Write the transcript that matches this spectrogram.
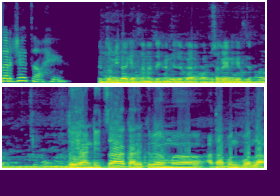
गरजेचं आहे. तुम्ही काय घेतला ना कार्यक्रम? सगळ्यांनी घेतला. दहीहंडीचा कार्यक्रम आता आपण बोलला.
